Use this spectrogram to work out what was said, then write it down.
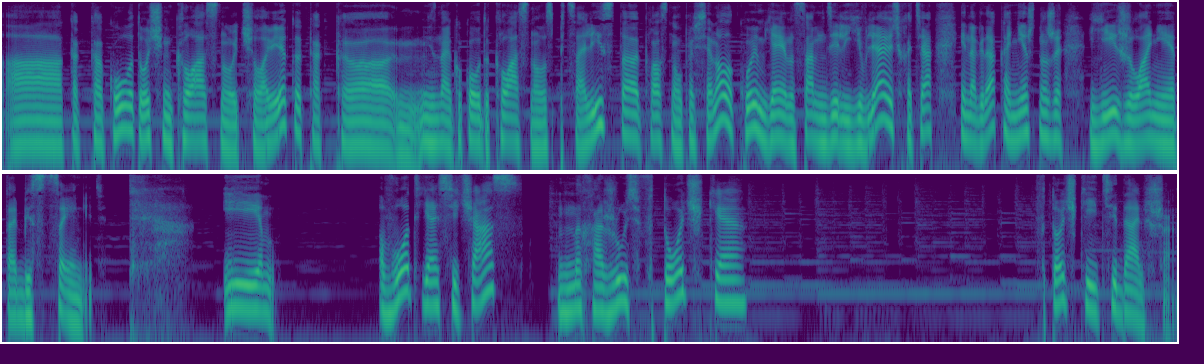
а, как какого-то очень классного человека, как, а, не знаю, какого-то классного специалиста, классного профессионала, коим я и на самом деле являюсь, хотя иногда, конечно же, есть желание это обесценить. И вот я сейчас нахожусь в точке, в точке идти дальше,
